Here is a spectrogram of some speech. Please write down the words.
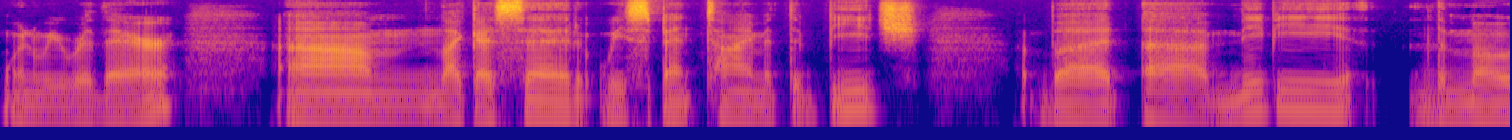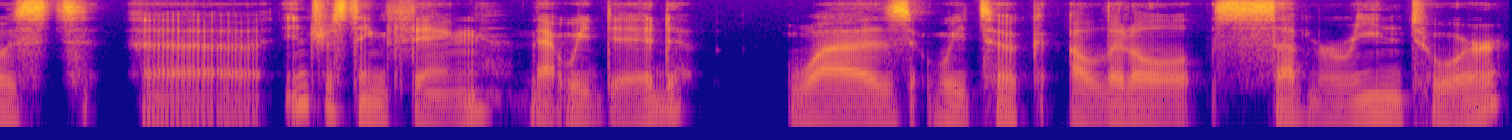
when we were there. Um, like I said, we spent time at the beach, but uh, maybe the most interesting thing that we did was we took a little submarine tour.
